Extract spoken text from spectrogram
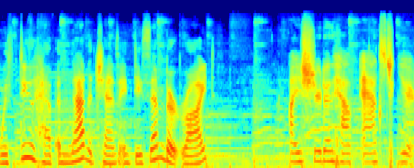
we still have another chance in December, right? I shouldn't have asked you.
